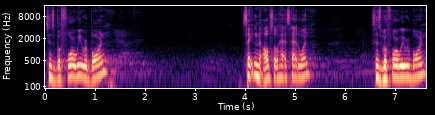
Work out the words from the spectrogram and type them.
since before we were born. Satan also has had one since before we were born.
